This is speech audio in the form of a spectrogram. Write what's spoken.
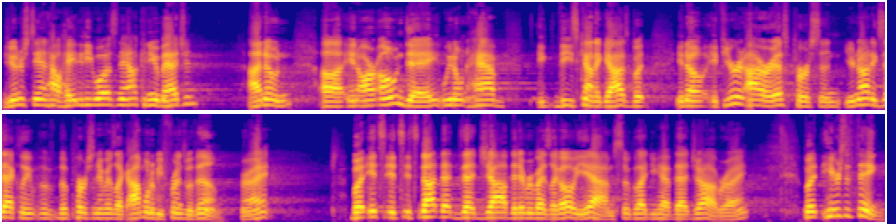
Do you understand how hated he was now? Can you imagine? I know uh, in our own day, we don't have these kind of guys, but you know, if you're an IRS person, you're not exactly the, the person everybody's like, I'm going to be friends with them, right? But it's, it's, it's not that, that job that everybody's like, oh, yeah, I'm so glad you have that job, right? But here's the thing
